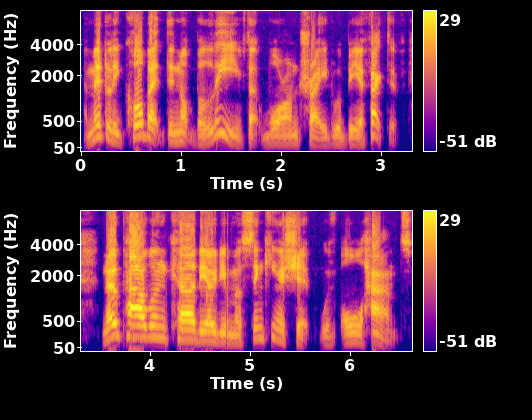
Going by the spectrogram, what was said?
Admittedly, Corbett did not believe that war on trade would be effective. No power will incur the odium of sinking a ship with all hands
